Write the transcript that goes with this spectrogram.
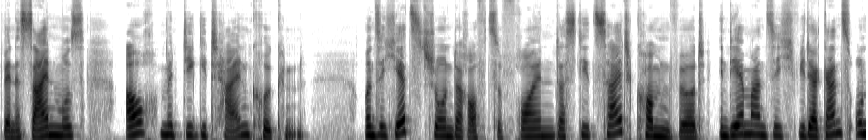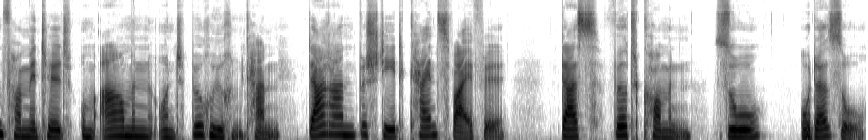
wenn es sein muss, auch mit digitalen Krücken. Und sich jetzt schon darauf zu freuen, dass die Zeit kommen wird, in der man sich wieder ganz unvermittelt umarmen und berühren kann. Daran besteht kein Zweifel. Das wird kommen, so oder so.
